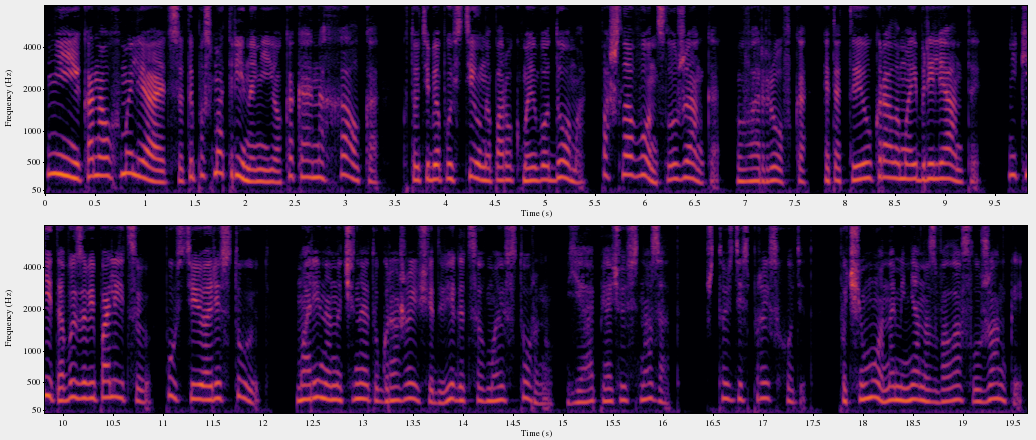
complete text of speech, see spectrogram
«Ник, она ухмыляется, ты посмотри на нее, какая она халка! Кто тебя пустил на порог моего дома? Пошла вон, служанка! Воровка! Это ты украла мои бриллианты! Никита, вызови полицию, пусть ее арестуют!» Марина начинает угрожающе двигаться в мою сторону. Я пячусь назад. Что здесь происходит? Почему она меня назвала служанкой,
